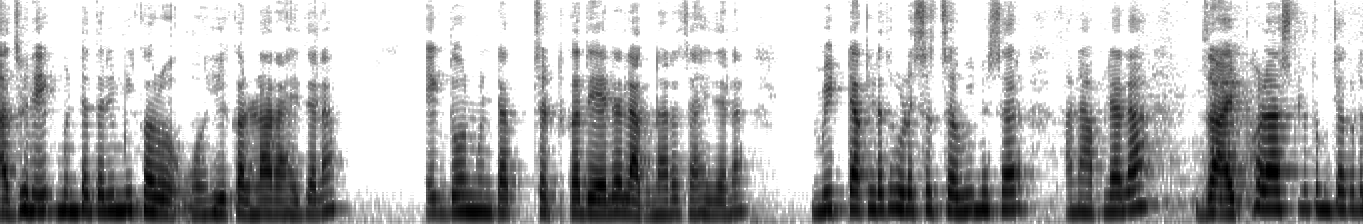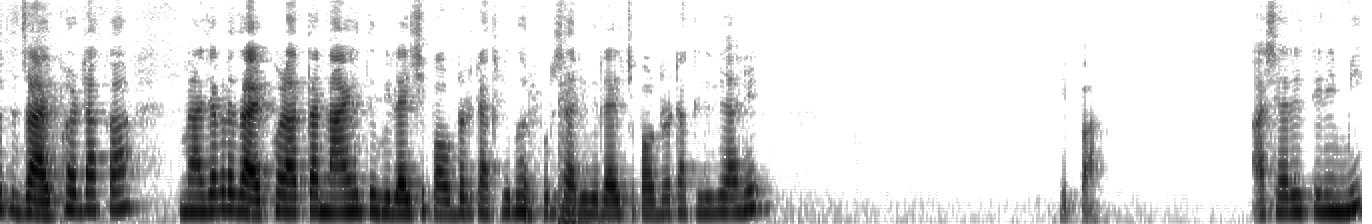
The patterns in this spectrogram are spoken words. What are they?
अजून एक मिनटं तरी मी करू हे करणार आहे त्याला. एक दोन मिनटात चटका द्यायला लागणारच आहे त्याला. मीठ टाकलं थोडंसं चवीनुसार आणि आपल्याला जायफळ असलं तुमच्याकडे तर जायफळ टाका. माझ्याकडे जायफळ आता नाही तर विलायची पावडर टाकली भरपूर सारी विलायची पावडर टाकलेली आहे. हे पा अशा रीतीने मी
